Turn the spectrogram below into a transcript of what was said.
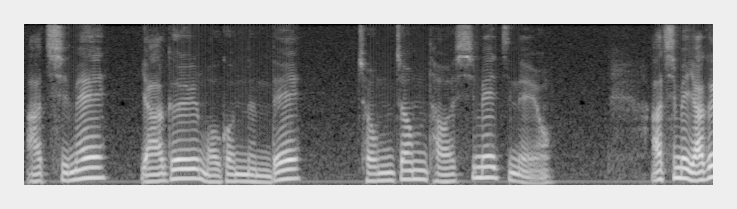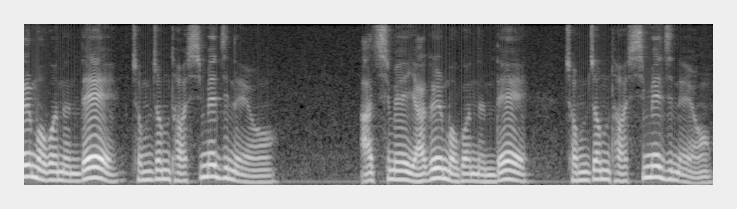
아침에약을먹었는데점점더심해지네요。 아침에약을먹었는데점점더심해지네요。 아침에약을먹었는데점점더심해지네요。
